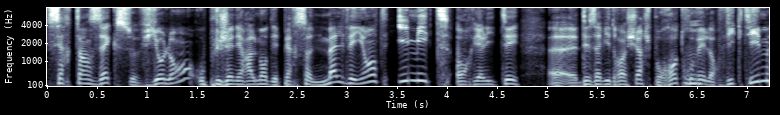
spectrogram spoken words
Certains ex violents, ou plus généralement des personnes malveillantes, imitent en réalité euh, des avis de recherche pour retrouver Mm. leurs victimes.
